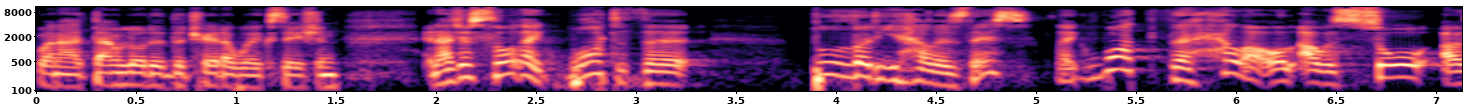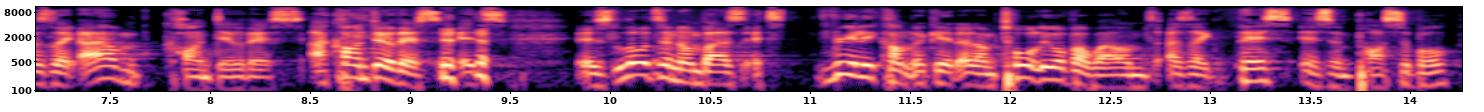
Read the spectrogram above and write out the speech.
when I downloaded the Trader Workstation, and I just thought like, what the bloody hell is this? Like, what the hell? All, I was so, I was like, I can't do this. I can't do this. It's, there's loads of numbers. It's really complicated. I'm totally overwhelmed. I was like, this is impossible.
